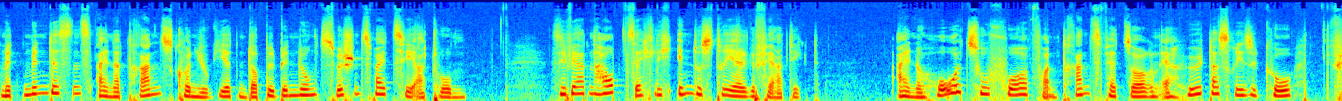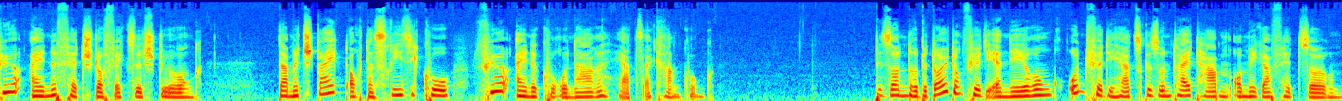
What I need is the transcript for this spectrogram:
mit mindestens einer transkonjugierten Doppelbindung zwischen zwei C-Atomen. Sie werden hauptsächlich industriell gefertigt. Eine hohe Zufuhr von Transfettsäuren erhöht das Risiko für eine Fettstoffwechselstörung. Damit steigt auch das Risiko für eine koronare Herzerkrankung. Besondere Bedeutung für die Ernährung und für die Herzgesundheit haben Omega-Fettsäuren.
